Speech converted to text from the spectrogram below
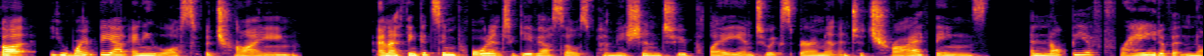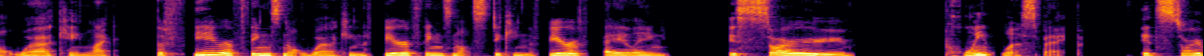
But you won't be at any loss for trying. And I think it's important to give ourselves permission to play and to experiment and to try things and not be afraid of it not working. Like the fear of things not working, the fear of things not sticking, the fear of failing is so pointless, babe. It's so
